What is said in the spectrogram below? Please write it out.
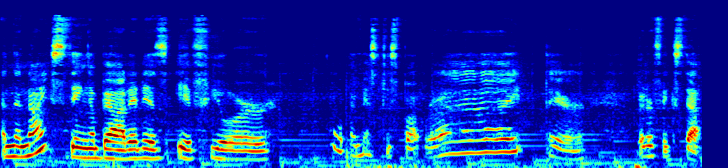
And the nice thing about it is if you're, oh, I missed a spot right there. Better fix that.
